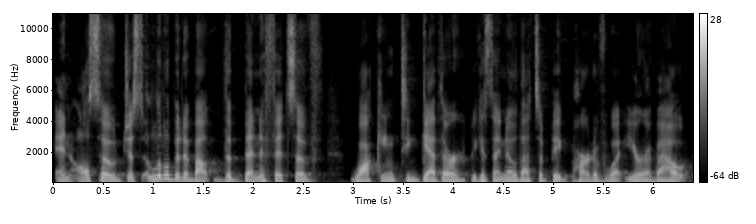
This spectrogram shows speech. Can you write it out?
and also just a little bit about the benefits of walking together because I know that's a big part of what you're about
